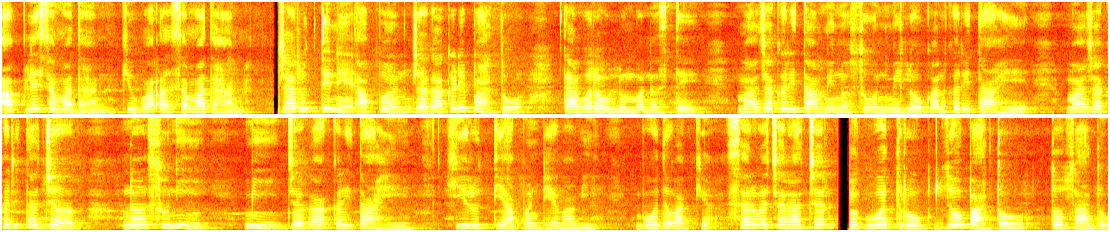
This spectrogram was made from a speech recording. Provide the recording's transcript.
आपले समाधान किंवा असमाधान ज्या वृत्तीने आपण जगाकडे पाहतो त्यावर अवलंबून असते. माझ्याकरिता मी नसून मी लोकांकरिता आहे. माझ्याकरिता जग नसूनी मी जगाकरिता आहे ही वृत्ती आपण ठेवावी. बोधवाक्य सर्व चराचर भगवत रूप जो पाहतो तो साधू.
